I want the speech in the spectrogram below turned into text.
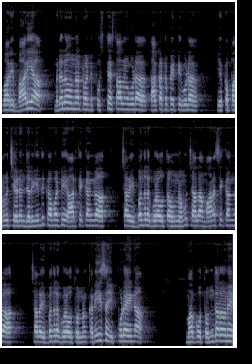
వారి భార్య మెడలో ఉన్నటువంటి పుస్తస్థాలను కూడా తాకట్టు పెట్టి కూడా ఈ యొక్క పనులు చేయడం జరిగింది. కాబట్టి ఆర్థికంగా చాలా ఇబ్బందులకు గురవుతూ ఉన్నాము. చాలా మానసికంగా చాలా ఇబ్బందులకు గురవుతున్నాం కనీసం ఇప్పుడైనా మాకు తొందరలోనే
